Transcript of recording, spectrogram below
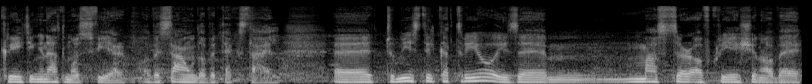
creating an atmosphere of a sound of a textile. Uh, to me, Steel Cut Trio is a mm, master of creation of a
